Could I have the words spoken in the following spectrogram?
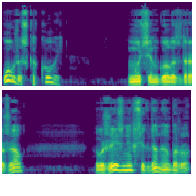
Ужас какой! Мусин голос дрожал. В жизни всегда наоборот.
